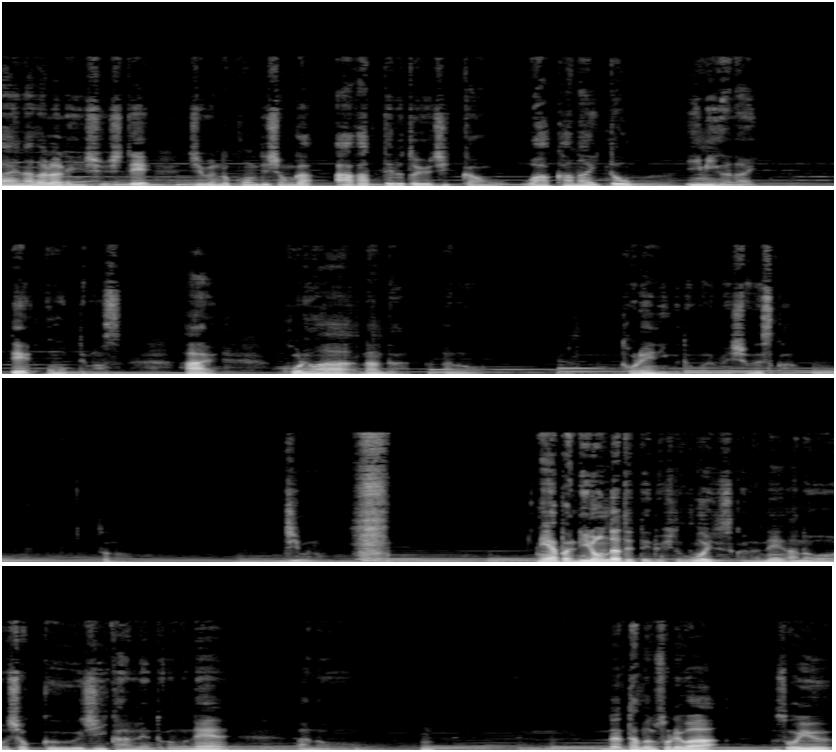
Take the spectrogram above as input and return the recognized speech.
えながら練習して自分のコンディションが上がってるという実感を湧かないと意味がないって思ってます。はい。これはなんだ？あのトレーニングとかでも一緒ですか？そのジムの。やっぱり理論立ててる人多いですからね。あの食事関連とかもね。あのだ多分それはそういう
